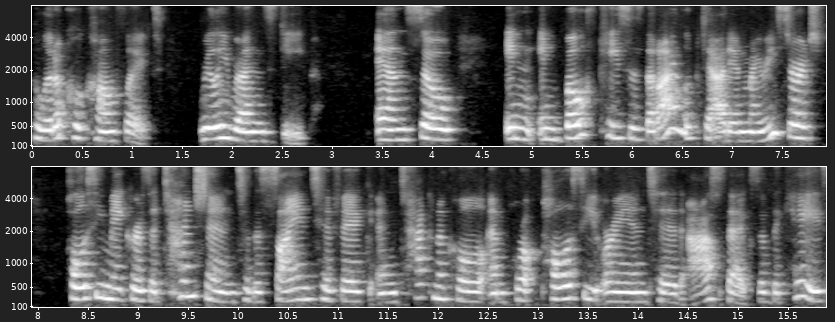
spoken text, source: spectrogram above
political conflict really runs deep. And so in, in both cases that I looked at in my research, policymakers' attention to the scientific and technical and policy-oriented aspects of the case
